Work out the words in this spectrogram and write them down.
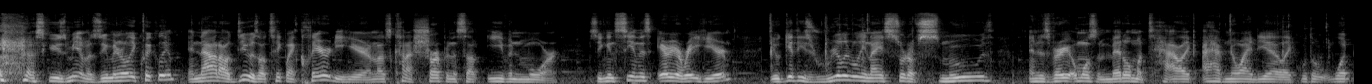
excuse me, I'm gonna zoom in really quickly, and now what I'll do is I'll take my clarity here and let's kind of sharpen this up even more. So you can see in this area right here, you'll get these really, really nice sort of smooth and just very almost metal metallic. I have no idea like what, the, what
